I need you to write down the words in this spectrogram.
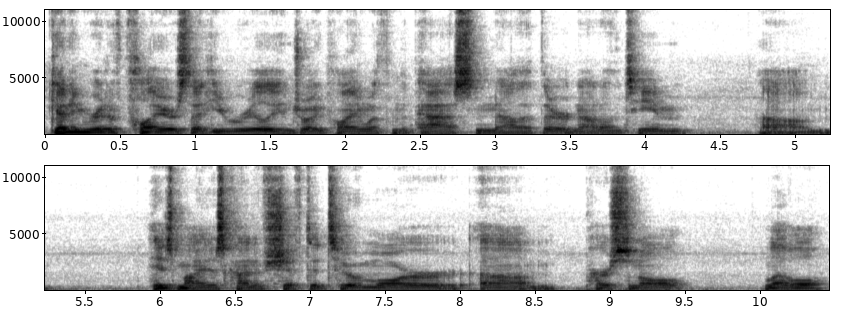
getting rid of players that he really enjoyed playing with in the past, and now that they're not on the team, um, his mind has kind of shifted to a more um, personal level,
